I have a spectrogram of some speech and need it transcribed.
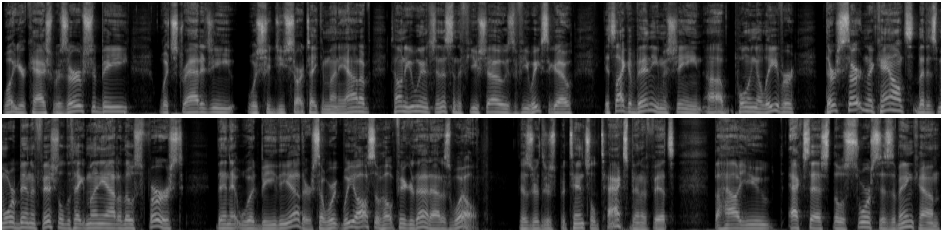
what your cash reserve should be, which strategy what should you start taking money out of. Tony, you mentioned this in a few shows a few weeks ago. It's like a vending machine uh, pulling a lever there's certain accounts that it's more beneficial to take money out of those first than it would be the other. So we also help figure that out as well because there, there's potential tax benefits by how you access those sources of income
